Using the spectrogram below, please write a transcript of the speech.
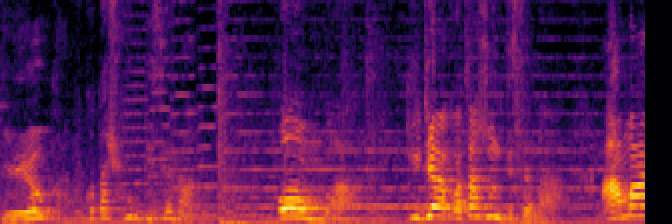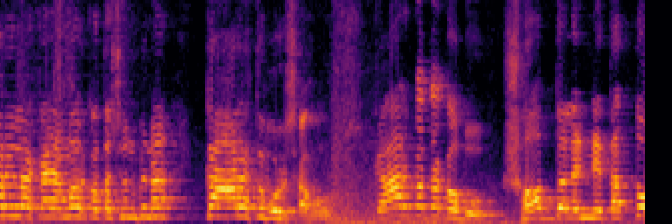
কেউ কারোর কথা শুনতেছে না। ও মা, কিডা কথা শুনতেছে না? আমার এলাকায় আমার কথা শুনবে না কার এত বড় সাহস? কার কথা কব? সব দলের নেতার তো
